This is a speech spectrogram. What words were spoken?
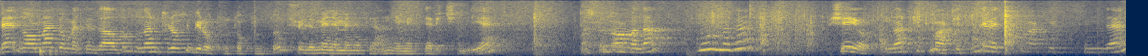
Ve normal domates aldım. Bunların kilosu 1.39'du. Şöyle menemene falan yemekler için diye. Başka normadan normadan bir şey yok. Bunlar Türk marketinin. Evet Türk marketinden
